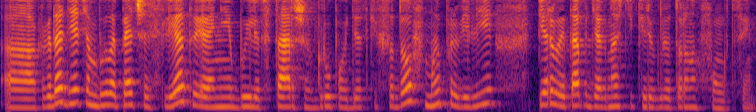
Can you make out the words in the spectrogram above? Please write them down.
А, когда детям было 5-6 лет, и они были в старших группах детских садов, мы провели первый этап диагностики регуляторных функций.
